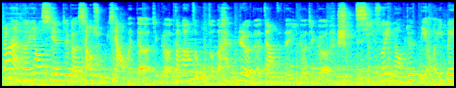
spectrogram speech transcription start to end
当然呢要先这个消除一下我们的这个刚刚走路走的很热的这样子的一个这个暑气，所以呢我们就点了一杯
